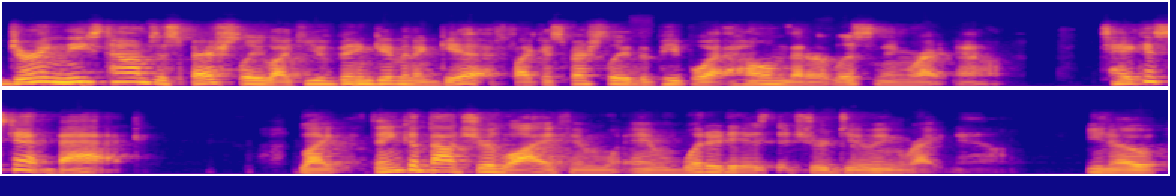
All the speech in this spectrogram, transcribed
during these times, especially like you've been given a gift, like especially the people at home that are listening right now, take a step back. Like think about your life and, and what it is that you're doing right now. You know,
